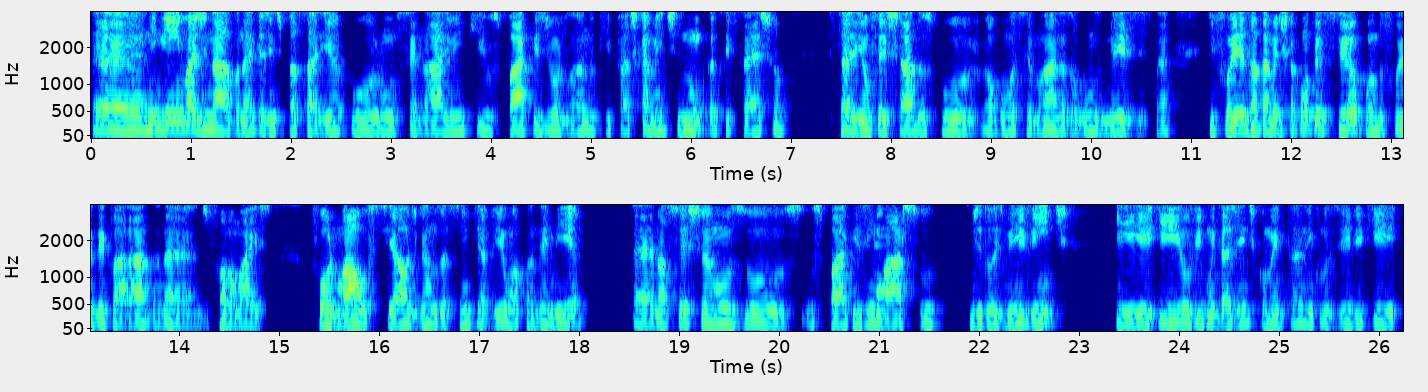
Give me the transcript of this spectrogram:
É, ninguém imaginava, né, que a gente passaria por um cenário em que os parques de Orlando, que praticamente nunca se fecham, estariam fechados por algumas semanas, alguns meses, né? E foi exatamente o que aconteceu quando foi declarado, né, de forma mais formal, oficial, digamos assim, que havia uma pandemia. É, nós fechamos os, os parques em março de 2020 e, e muita gente comentando, inclusive, que,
